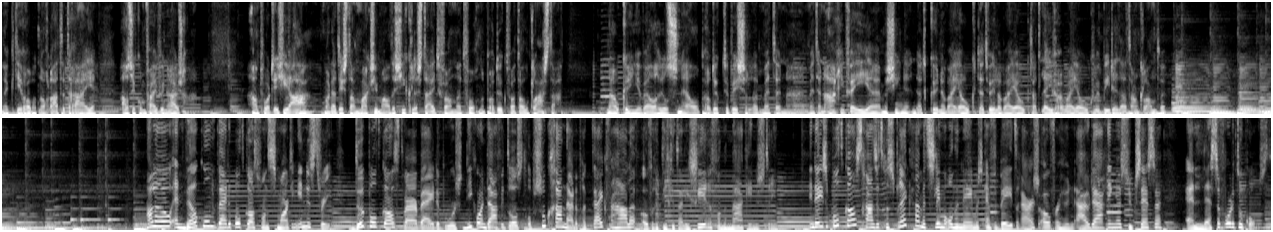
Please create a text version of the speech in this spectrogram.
kan ik die robot nog laten draaien als ik om vijf uur naar huis ga? Antwoord is ja, maar dat is dan maximaal de cyclustijd van het volgende product wat al klaar staat. Nou kun je wel heel snel producten wisselen met een, uh, met een AGV-machine. dat kunnen wij ook, dat willen wij ook, dat leveren wij ook. We bieden dat aan klanten. En welkom bij de podcast van Smarting Industry. De podcast waarbij de broers Nico en David Drost op zoek gaan naar de praktijkverhalen over het digitaliseren van de maakindustrie. In deze podcast gaan ze het gesprek aan met slimme ondernemers en verbeteraars over hun uitdagingen, successen en lessen voor de toekomst.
